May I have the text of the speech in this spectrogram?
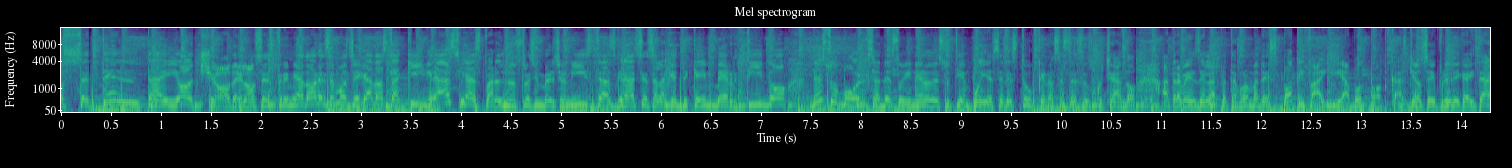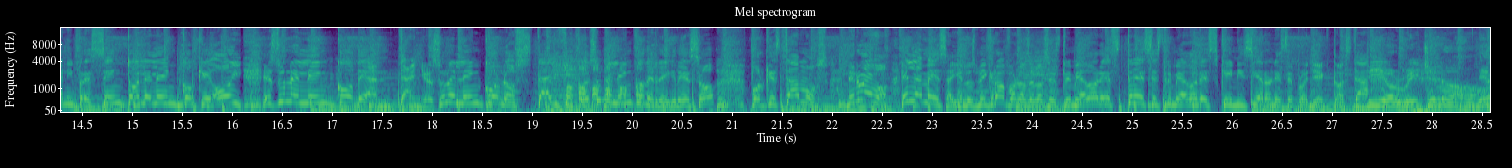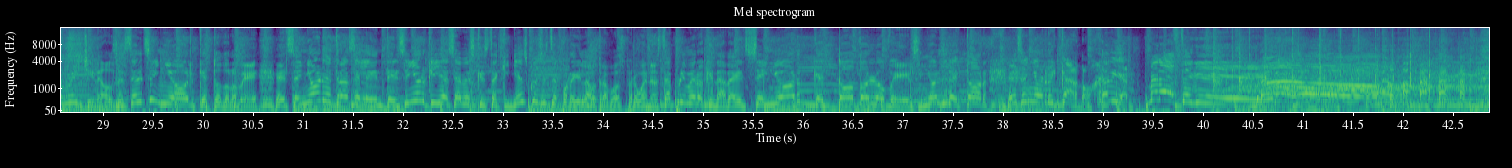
Número 78 de los streameadores. Hemos llegado hasta aquí. Gracias para nuestros inversionistas. Gracias a la gente que ha invertido de su bolsa, de su dinero, de su tiempo. Y ese eres tú que nos estés escuchando a través de la plataforma de Spotify y Apple Podcast. Yo soy Freddy Gaitán y presento al elenco que hoy es un elenco de antaño. Es un elenco nostálgico. Es un elenco de regreso porque estamos de nuevo en la mesa y en los micrófonos de los streameadores. Tres streameadores que iniciaron este proyecto. Está The Original. The Originals es el señor que todo lo ve, el señor detrás del lente, el señor que ya sabes que está aquí. Ya escuchaste por ahí la otra voz, pero bueno, está primero que nada el señor que todo lo ve, el señor director, el señor Ricardo Javier Verástegui. ¡Bravo!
